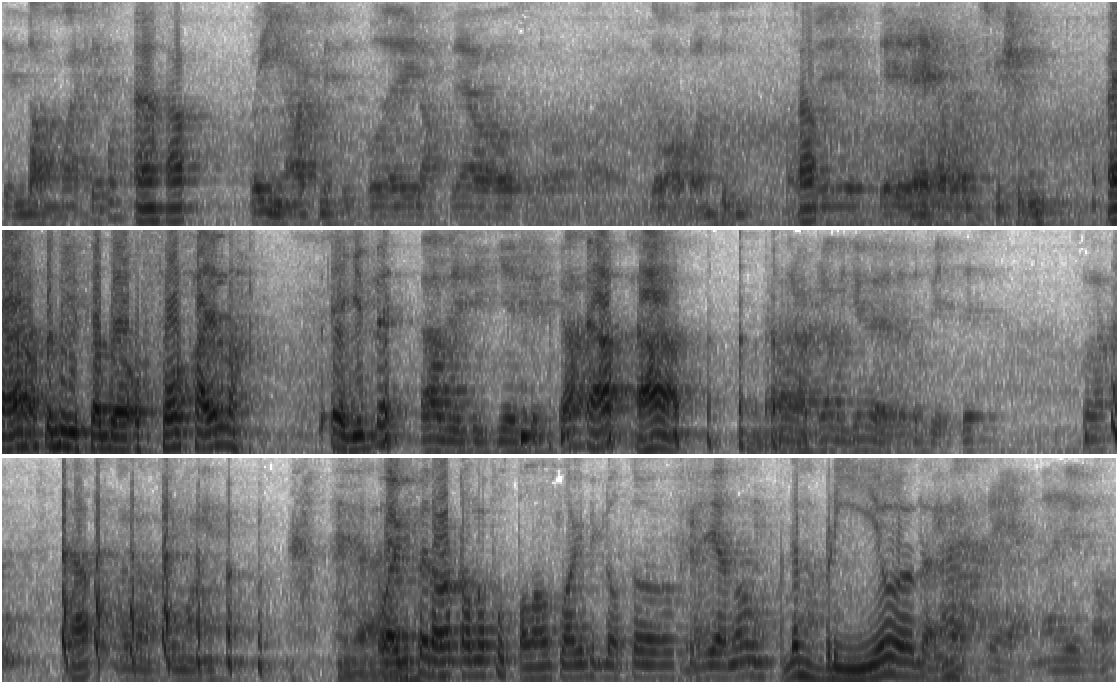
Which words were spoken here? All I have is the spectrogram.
siden Danmark, liksom. Ja. ja. Og ingen har vært smittet på det i Latvia. Og så det, var, det var bare dumt. At vi, det hele var en diskusjon. ja og så viste det at det også var feil, da. Egentlig. Ja, vi fikk slippe. Ja. Ja. ja, ja. Det var rart at vi ikke hører det på Twitter. Så Ja. det var ganske mange. Det var jo ikke så rart da når fotballandslaget fikk lov til å skli igjennom. Det blir jo Vi det, fikk da trene i utlandet.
